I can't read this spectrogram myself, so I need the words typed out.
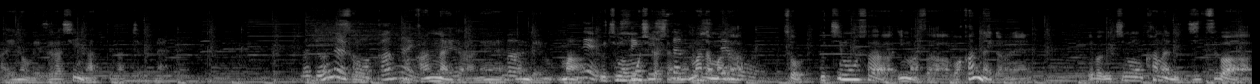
ああいうの珍しいなってなっちゃうよね。まあどうなるかわかんないよね。わかんないからね、まあなんでまあ、ねうちももしかしたらねまだまだそううちもさ今さわかんないからね。やっぱうちもかなり実は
